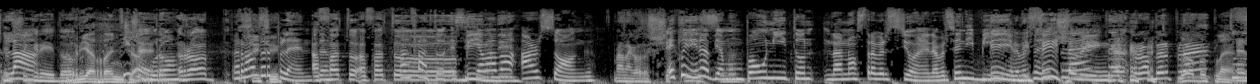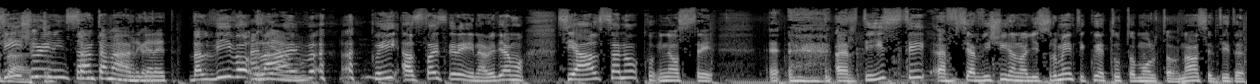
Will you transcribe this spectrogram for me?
Non l'ha credo. Riarrangiata. Ti giuro. Rob- Robert Sì, sì. Plant Ha fatto- ha fatto Ha fatto- e si chiamava Our Song. Ma una cosa E quindi noi abbiamo un po' unito la nostra versione, la versione di Bindi, la Bindi, versione di featuring Plant. Robert Plant, Robert Plant. To featuring Santa Santa Margaret. Margaret. Dal vivo Andiamo. live qui a Stai Serena. Vediamo, si alzano con i nostri eh, artisti, eh, si avvicinano agli strumenti. Qui è tutto molto, no? Sentite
